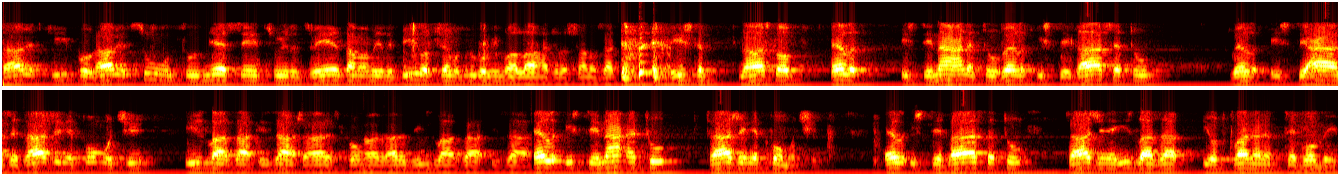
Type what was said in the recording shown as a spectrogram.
zavjet kipo, zavjet suncu, mjesecu ili zvezdama ili bilo čemu drugom ima Allaha Đelešanu zakon. Ište naslov, el istinanetu, vel istigasetu, vel istiaze, traženje pomoći izlaza iza pomoć, zarez, izlaza iza el istinaetu traženje pomoći. El istigasatu traženje izlaza i otklanjanja tegobe.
